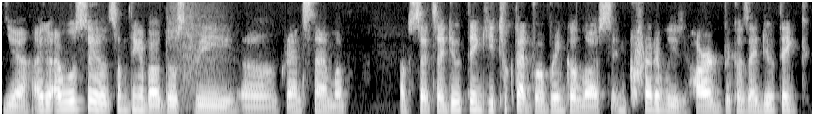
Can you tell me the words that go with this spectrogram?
Yeah, I, I will say something about those three uh, Grand Slam up, upsets. I do think he took that Wawrinka loss incredibly hard because I do think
